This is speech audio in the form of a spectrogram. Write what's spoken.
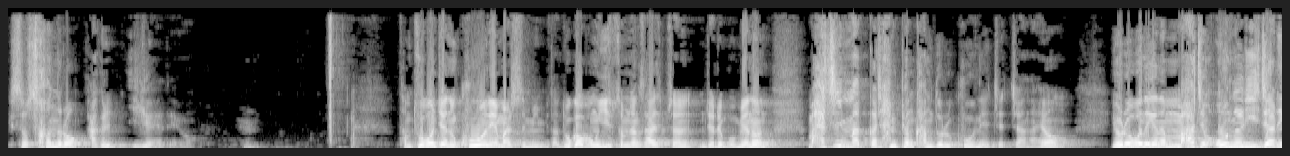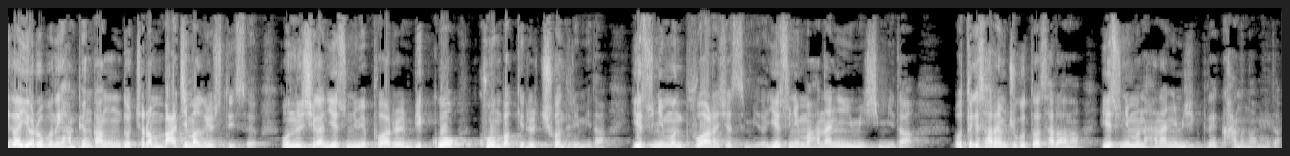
그래서 선으로 악을 이겨야 돼요. 두 번째는 구원의 말씀입니다. 누가복음 23장 44절에 보면은 마지막까지 한편 강도를 구원했잖아요. 여러분에게는 마지막 오늘 이 자리가 여러분에게 한편 강도처럼 마지막일 수도 있어요. 오늘 시간 예수님의 부활을 믿고 구원받기를 축원드립니다. 예수님은 부활하셨습니다. 예수님은 하나님이십니다. 어떻게 사람이 죽었다 살아나? 예수님은 하나님이시기 때문에 가능합니다.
